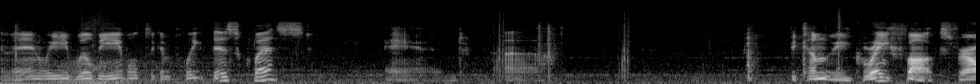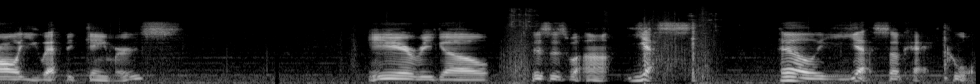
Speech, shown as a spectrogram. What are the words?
And then we will be able to complete this quest. And, uh, become the Gray Fox for all you epic gamers. Here we go. This is what, uh, yes! Hell yes, okay, cool.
